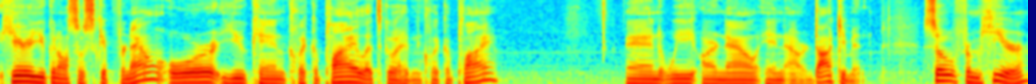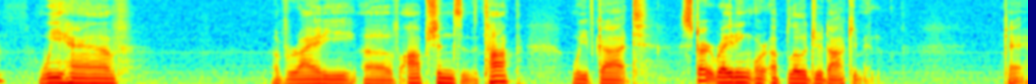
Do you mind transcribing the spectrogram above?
here you can also skip for now, or you can click apply. Let's go ahead and click apply. And we are now in our document. So from here, we have a variety of options at the top. We've got start writing or upload your document. Okay.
